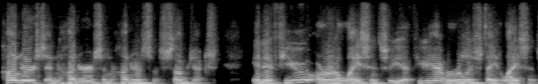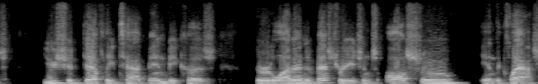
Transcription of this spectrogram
hundreds and hundreds and hundreds of subjects. And if you are a licensee, if you have a real estate license, you should definitely tap in because there are a lot of investor agents also in the class.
